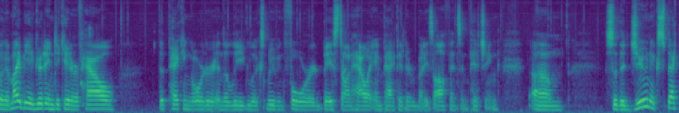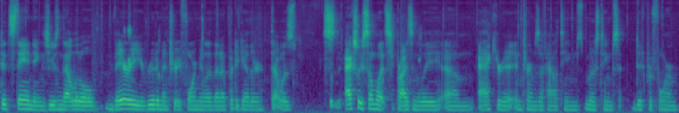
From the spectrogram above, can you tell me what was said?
but it might be a good indicator of how the pecking order in the league looks moving forward based on how it impacted everybody's offense and pitching. Um, so the June expected standings using that little very rudimentary formula that I put together that was actually somewhat surprisingly um, accurate in terms of how teams most teams did perform.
